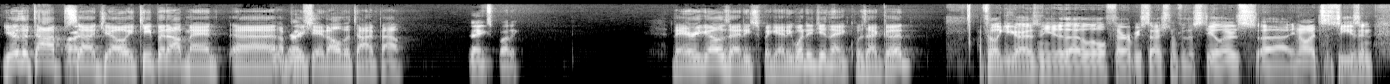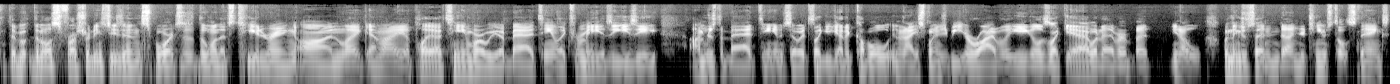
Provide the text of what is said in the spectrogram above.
You're the tops, right. uh, Joey. Keep it up, man. Uh, appreciate nice. all the time, pal. Thanks, buddy. There he goes, Eddie Spaghetti. What did you think? Was that good? I feel like you guys needed that little therapy session for the Steelers. Uh, you know, it's a season. The, the most frustrating season in sports is the one that's teetering on like, am I a playoff team or are we a bad team? Like for me, it's easy. I'm just a bad team. So it's like you got a couple nice wins, you beat your rival the Eagles. Like, yeah, whatever. But you know, when things are said and done, your team still stinks.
